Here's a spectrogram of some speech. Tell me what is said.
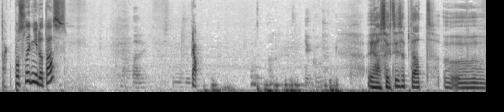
Tak poslední dotaz. Jo. Já se chci zeptat, uh,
